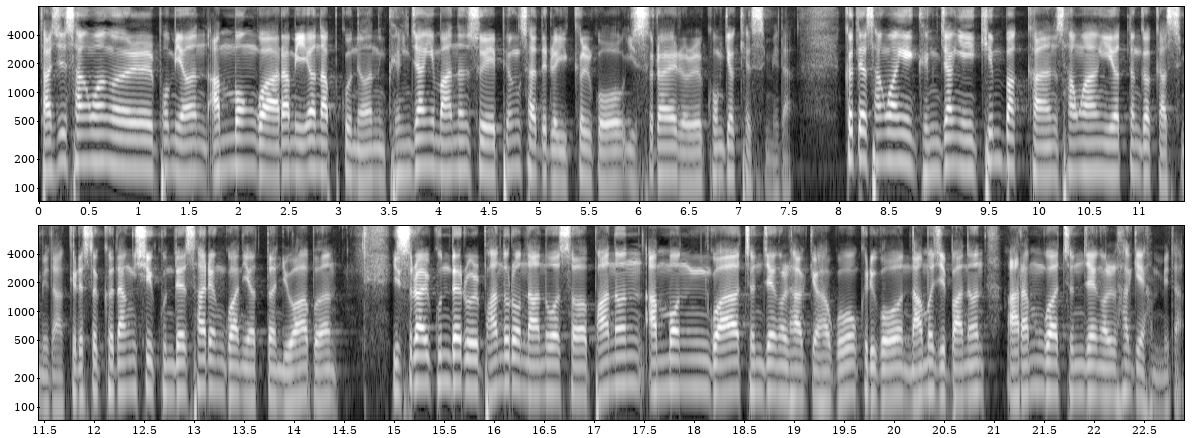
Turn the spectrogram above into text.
다시 상황을 보면 암몬과 아람의 연합군은 굉장히 많은 수의 병사들을 이끌고 이스라엘을 공격했습니다. 그때 상황이 굉장히 긴박한 상황이었던 것 같습니다. 그래서 그 당시 군대 사령관이었던 요압은 이스라엘 군대를 반으로 나누어서 반은 암몬과 전쟁을 하게 하고 그리고 나머지 반은 아람과 전쟁을 하게 합니다.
